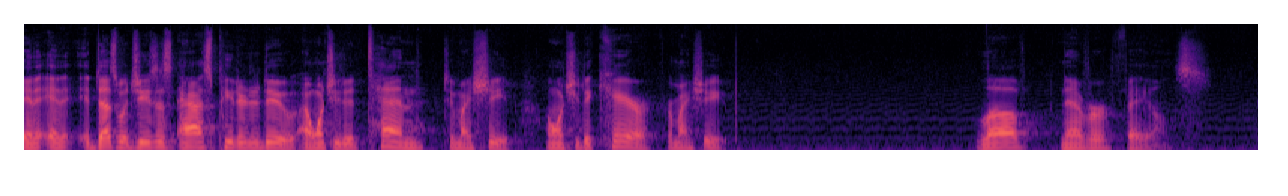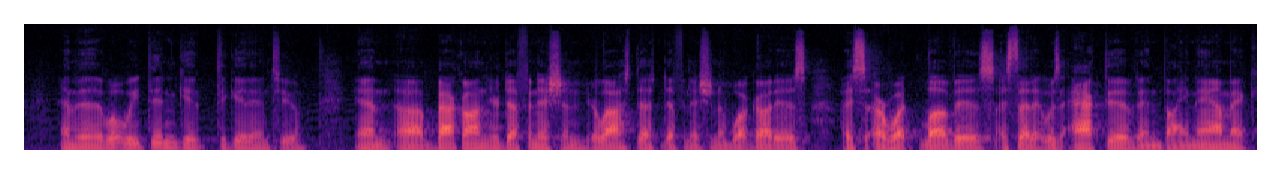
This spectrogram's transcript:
and, and it does what Jesus asked Peter to do. I want you to tend to my sheep, I want you to care for my sheep. Love never fails. And the, what we didn't get to get into, and uh, back on your definition, your last de- definition of what God is, I, or what love is, I said it was active and dynamic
